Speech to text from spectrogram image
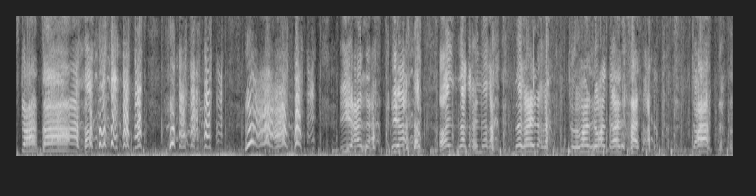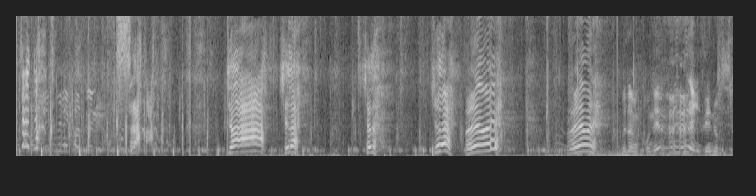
スタートいやだいやだあい長い長い長い長いちょっと待って待って待って待ってあちょっとくそじゃあしゃらしゃらしゃら我々我々多分5年ぶりぐらいに全力して。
